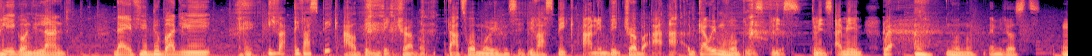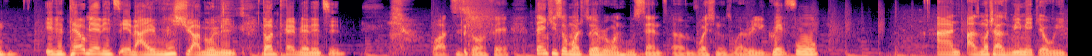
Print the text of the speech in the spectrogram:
Plague on the land. That if you do badly, if I if I speak, I'll be in big trouble. That's what Mourinho said. If I speak, I'm in big trouble. I, I, can we move on, please, please, please? I mean, well, no, no. Let me just. mhm. If you tell me anything, I wish you I'm only. Don't tell me anything. wow, this is so unfair. Thank you so much to everyone who sent um, voice notes. We're really grateful. And as much as we make your week,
